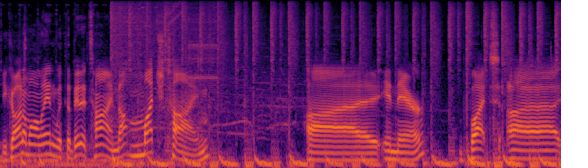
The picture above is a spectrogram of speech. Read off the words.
You got them all in with a bit of time. Not much time uh, in there. But uh,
